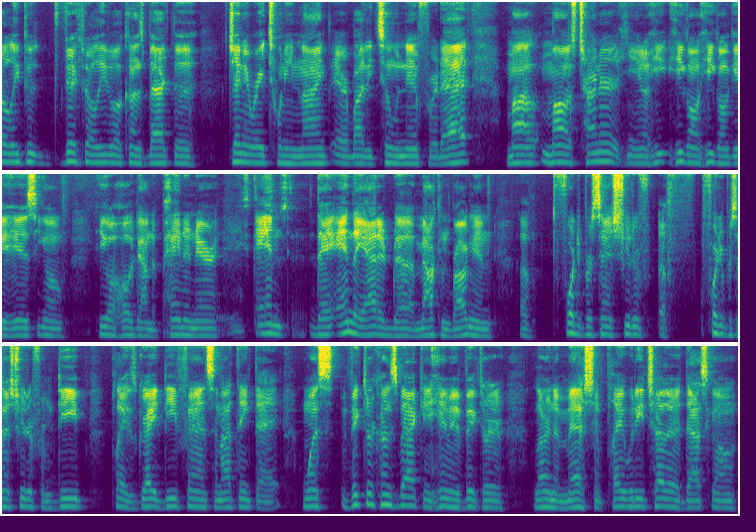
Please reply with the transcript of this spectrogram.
Oladipo Victor Oladipo comes back the January 29th. Everybody tuning in for that. Miles, Miles Turner, you know, he he gonna he gonna get his. He gonna he gonna hold down the paint in there. and they and they added uh, Malcolm Brogdon, a 40% shooter, a 40% shooter from deep, plays great defense. And I think that once Victor comes back and him and Victor learn to mesh and play with each other, that's gonna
